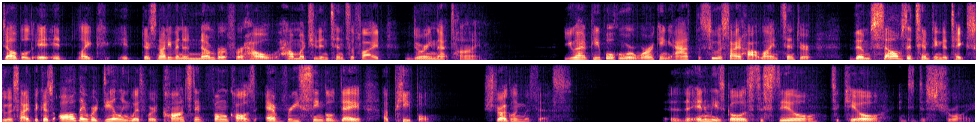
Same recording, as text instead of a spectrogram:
doubled, it, it like it, there's not even a number for how, how much it intensified during that time. You had people who were working at the suicide hotline center themselves attempting to take suicide because all they were dealing with were constant phone calls every single day of people struggling with this. The enemy's goal is to steal, to kill, and to destroy.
